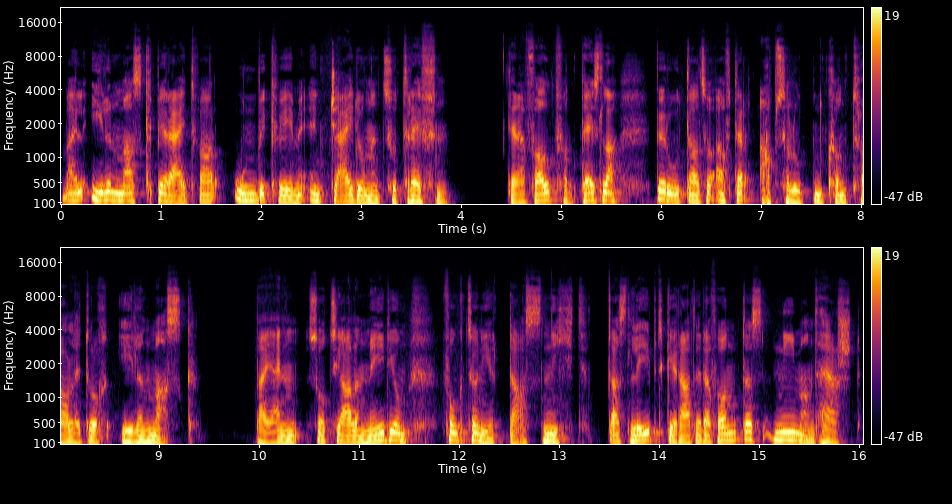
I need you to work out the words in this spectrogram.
weil Elon Musk bereit war, unbequeme Entscheidungen zu treffen. Der Erfolg von Tesla beruht also auf der absoluten Kontrolle durch Elon Musk. Bei einem sozialen Medium funktioniert das nicht. Das lebt gerade davon, dass niemand herrscht.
